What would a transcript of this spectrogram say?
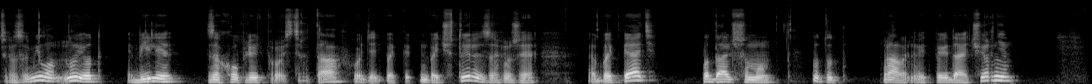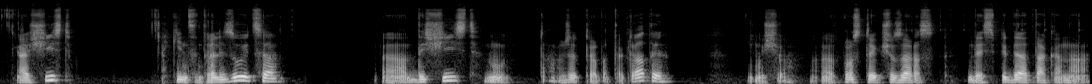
зрозуміло. Ну і от білі захоплюють простір. Та, входять Б4, загрожує Б5 в подальшому. Ну, тут правильно відповідають чорні. А6. Кінь централізується. D6. Ну, там вже треба так грати. Тому що е, просто якщо зараз десь піде атака на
